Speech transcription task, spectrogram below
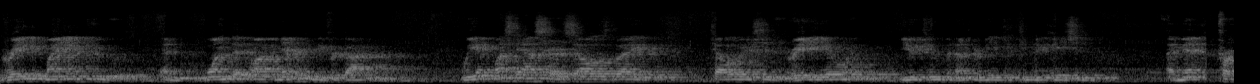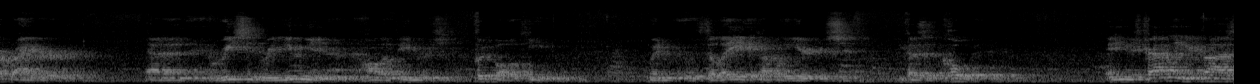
great, mighty truth, and one that ought never to be forgotten, we must ask ourselves by television and radio and YouTube and other means of communication. I met a truck driver at a recent reunion on the Hall of Famers football team when it was delayed a couple of years because of COVID. And he was traveling across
